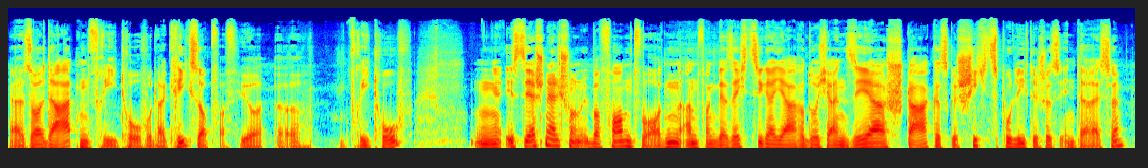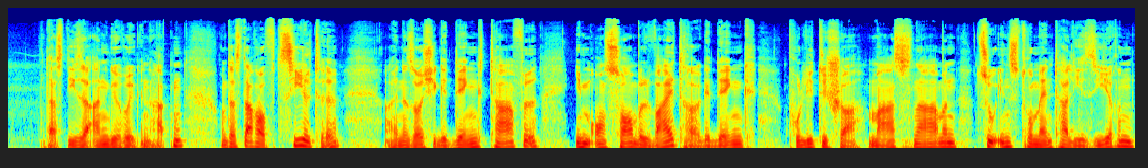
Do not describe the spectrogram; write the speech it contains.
äh, Soldatenfriedhof oder Kriegsopfer für äh, Friedhof, äh, ist sehr schnell schon überformt worden, Anfang der 60er Jahre durch ein sehr starkes geschichtspolitisches Interesse das diese Angehörigen hatten und das darauf zielte, eine solche Gedenktafel im Ensemble weiterer Gedenk politischer Maßnahmen zu instrumentalisieren,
